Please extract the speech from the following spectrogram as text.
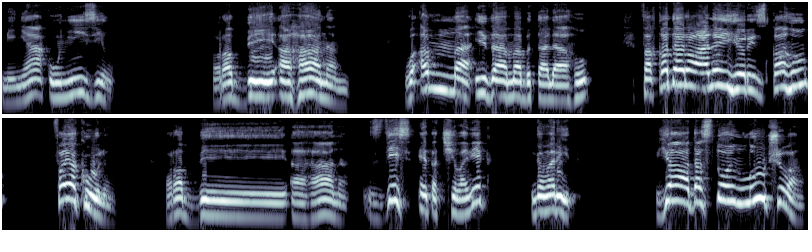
Меня унизил. ربي أهانا وأما إذا ما ابتلاه فقدر عليه رزقه فيقول ربي أهانا Здесь этот человек говорит, я достоин лучшего,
